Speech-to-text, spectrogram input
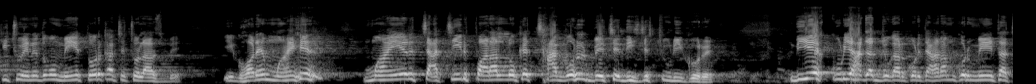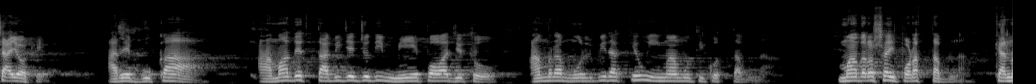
কিছু এনে দেবো, মেয়ে তোর কাছে চলে আসবে। এই ঘরে মায়ের মায়ের চাচির পাড়ার লোকে ছাগল বেচে দিয়েছে চুরি করে। দিয়ে কুড়ি হাজার জোগাড় করেছে আরাম করে মেয়েটা চাই ওকে। আরে বুকা, আমাদের তাবিজে যদি মেয়ে পাওয়া যেত, আমরা মলবিরা কেউ ইমামতি করতাম না, মাদ্রাসায় পড়াতাম না। কেন?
